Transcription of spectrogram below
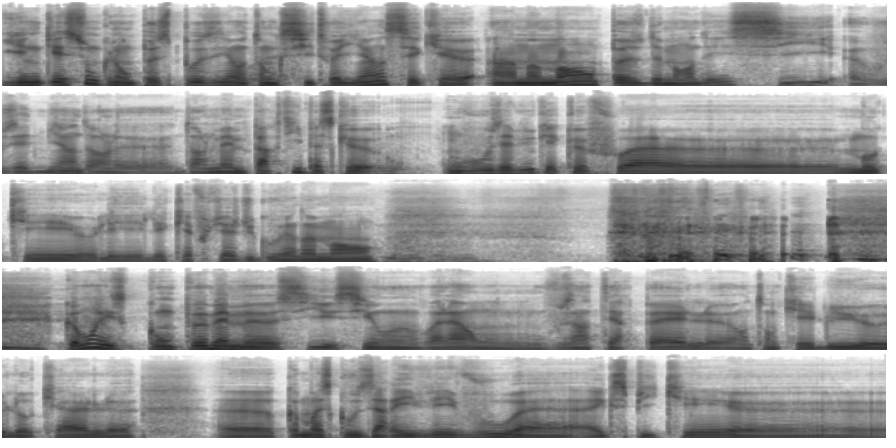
Il y a une question que l'on peut se poser en tant que citoyen, c'est qu'à un moment, on peut se demander si euh, vous êtes bien dans le, dans le même parti, parce que on vous a vu quelquefois euh, moquer euh, les, les cafouillages du gouvernement. Comment est-ce qu'on peut même, euh, si, si on, voilà, on vous interpelle euh, en tant qu'élu euh, local, euh, comment est-ce que vous arrivez, vous, à, à expliquer euh,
